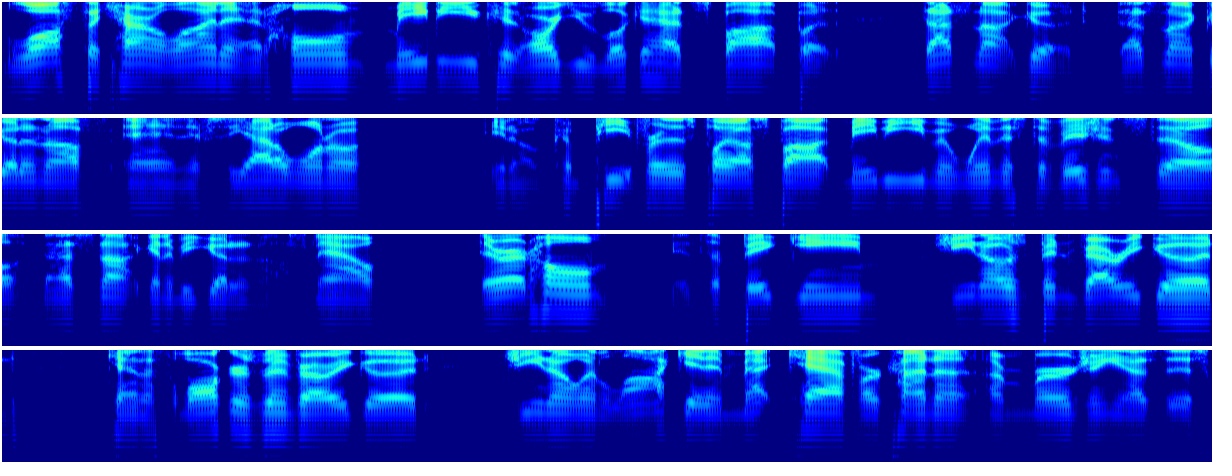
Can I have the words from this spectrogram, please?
lost to Carolina at home, maybe you could argue look ahead spot, but that's not good. That's not good enough. And if Seattle want to, you know, compete for this playoff spot, maybe even win this division still, that's not going to be good enough. Now, they're at home. It's a big game. Geno's been very good. Kenneth Walker's been very good. Geno and Lockett and Metcalf are kind of emerging as this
